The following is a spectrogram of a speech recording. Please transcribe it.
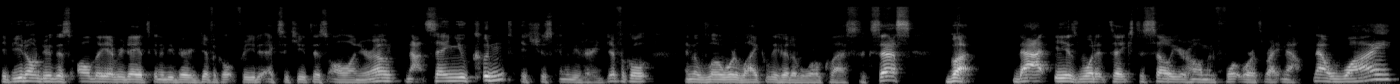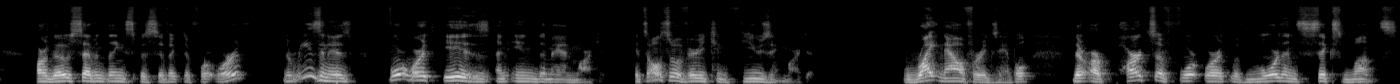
If you don't do this all day, every day, it's going to be very difficult for you to execute this all on your own. Not saying you couldn't, it's just going to be very difficult and a lower likelihood of world class success. But that is what it takes to sell your home in Fort Worth right now. Now, why are those seven things specific to Fort Worth? The reason is Fort Worth is an in demand market. It's also a very confusing market. Right now, for example, there are parts of Fort Worth with more than six months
